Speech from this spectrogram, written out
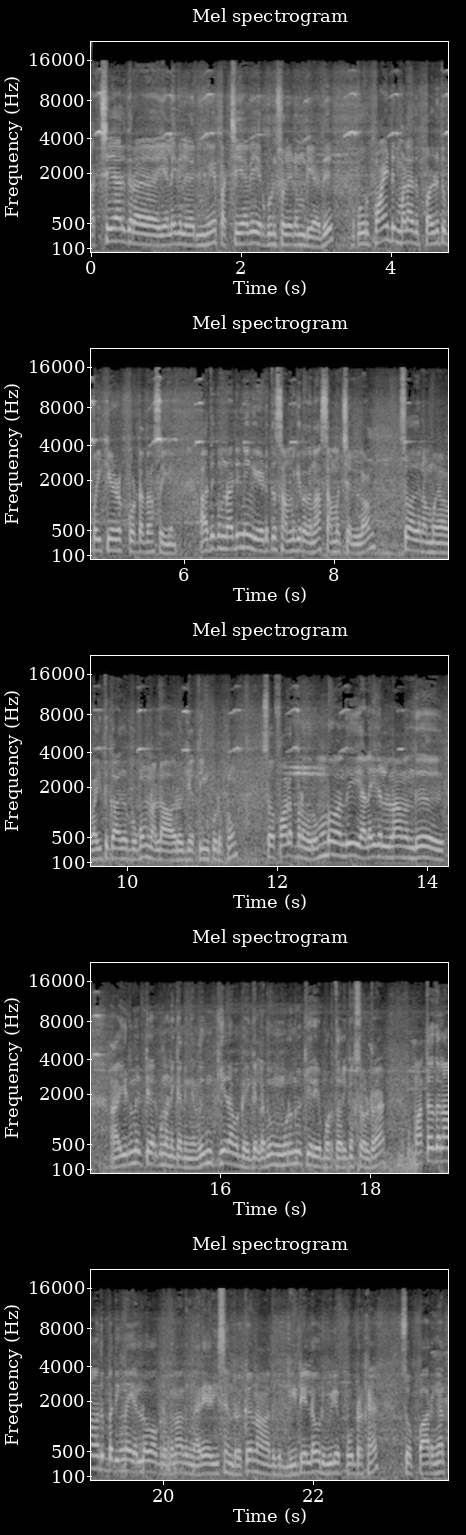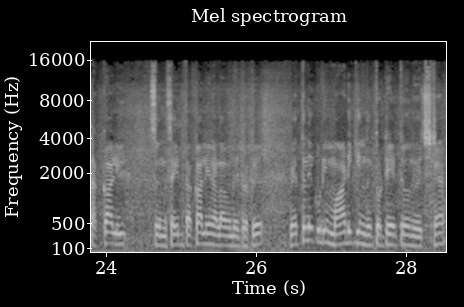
பச்சையாக இருக்கிற இலைகள் எல்லாமே பச்சையாகவே இருக்கும்னு சொல்லிட முடியாது. ஒரு பாயிண்ட்டுக்கு மேலே அது பழுத்து போய் கீழே கொட்ட தான் செய்யும். அதுக்கு முன்னாடி நீங்கள் எடுத்து சமைக்கிறதுனா சமைச்சிடலாம். ஸோ அது நம்ம வயிற்றுக்காக போகும் நல்ல ஆரோக்கியத்தையும் கொடுக்கும். ஸோ ஃபாலோ பண்ணுங்கள் ரொம்ப வந்து இலைகள்லாம் வந்து இருந்துகிட்டே இருக்கும்னு நினைக்காதீங்க. அதுவும் கீரை வகைகள் அதுவும் முருங்கைக்கீரையை பொறுத்த வரைக்கும் சொல்கிறேன் மற்றதெல்லாம் வந்து பார்த்திங்கன்னா எல்லோ ஆகுறதுனா அதுக்கு நிறைய ரீசன் இருக்குது நான் அதுக்கு டீட்டெயிலாக ஒரு வீடியோ போட்டிருக்கேன். ஸோ பாருங்கள் தக்காளி. ஸோ இந்த சைடு தக்காளி நல்லா வந்துட்டுருக்கு வெத்தலை கொடி மாடிக்கு இந்த தொட்டி எடுத்துகிட்டு வந்து வச்சுட்டேன்.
